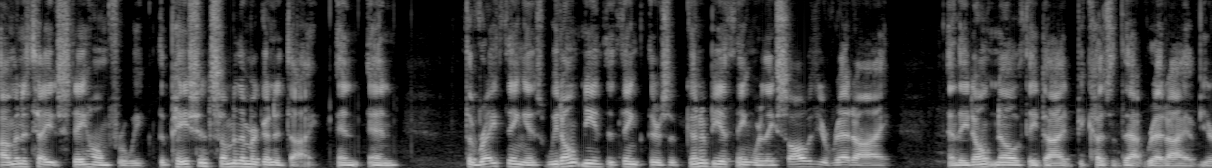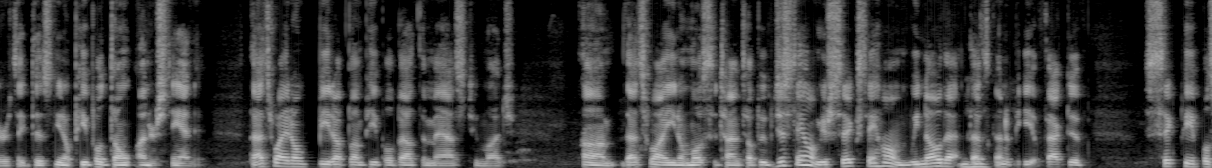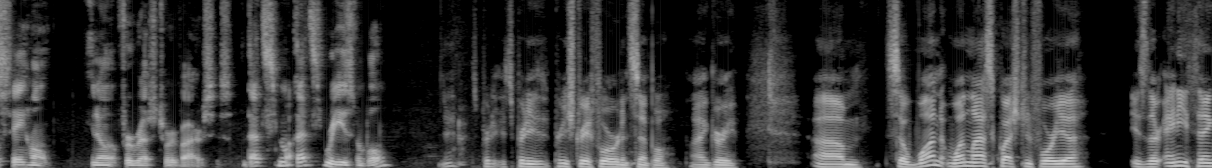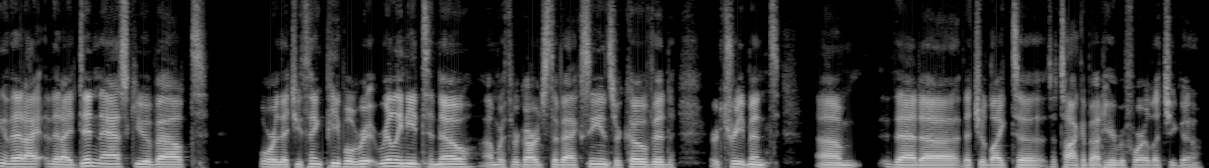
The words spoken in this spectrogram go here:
I'm going to tell you to stay home for a week. The patients, some of them are going to die, and and the right thing is we don't need to think there's going to be a thing where they saw with your red eye, and they don't know if they died because of that red eye of yours. They just you know people don't understand it. That's why I don't beat up on people about the mask too much. Um, that's why you know most of the time I tell people just stay home. You're sick, stay home. We know that Mhm. that's going to be effective. Sick people stay home. You know for respiratory viruses. That's that's reasonable. Yeah, it's pretty. It's pretty pretty straightforward and simple. I agree. Um, so one one last question for you: Is there anything that I that I didn't ask you about, or that you think people re- really need to know um, with regards to vaccines or COVID or treatment um, that uh, that you'd like to to talk about here before I let you go?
